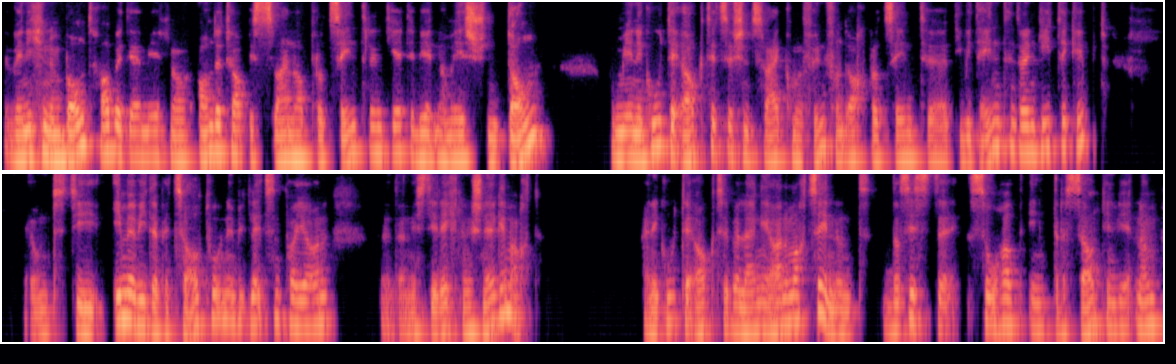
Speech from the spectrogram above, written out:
Wenn ich einen Bond habe, der mir noch anderthalb bis zweieinhalb Prozent rentiert, den vietnamesischen Dong, und mir eine gute Aktie zwischen 2,5 und 8 Prozent äh, Dividendenrendite gibt und die immer wieder bezahlt wurden in den letzten paar Jahren, äh, dann ist die Rechnung schnell gemacht. Eine gute Aktie über lange Jahre macht Sinn. Und das ist äh, so halt interessant in Vietnam.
